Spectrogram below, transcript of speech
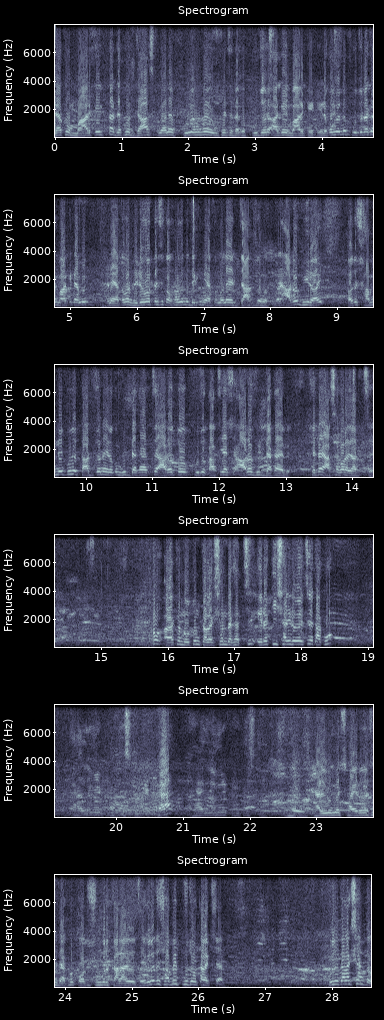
দেখো মার্কেটটা দেখো জাস্ট মানে ফুল হয়ে উঠেছে। দেখো, পুজোর আগে মার্কেট এরকম কিন্তু পুজোর আগে মার্কেট আমি মানে এতবার ভিডিও করতেছি, কখনো কিন্তু দেখিনি। এত মানে জাঁকজমক। মানে আরও ভিড় হয়। হয়তো সামনে পুজো, তার জন্য এরকম ভিড় দেখা যাচ্ছে। আরও তো পুজো কাছে আসছে আরও ভিড় দেখা যাবে। সেটাই আশা করা যাচ্ছে। আর একটা নতুন কালেকশন দেখাচ্ছি। এটা কি শাড়ি রয়েছে কাকু? হ্যাঁ? হ্যান্ডলুমের শাড়ি রয়েছে দেখো কত সুন্দর কালার রয়েছে। এগুলো তো সবই পুজোর কালেকশন পুজোর কালেকশন তো?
